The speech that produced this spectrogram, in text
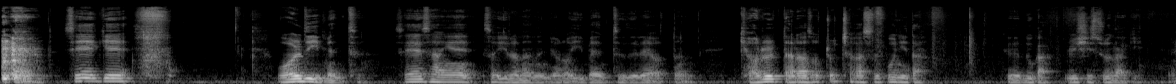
세계 world event, 세상에서 일어나는 여러 이벤트들의 어떤 결을 따라서 쫓아갔을 뿐이다. 그 누가 리시 수낙이 예.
